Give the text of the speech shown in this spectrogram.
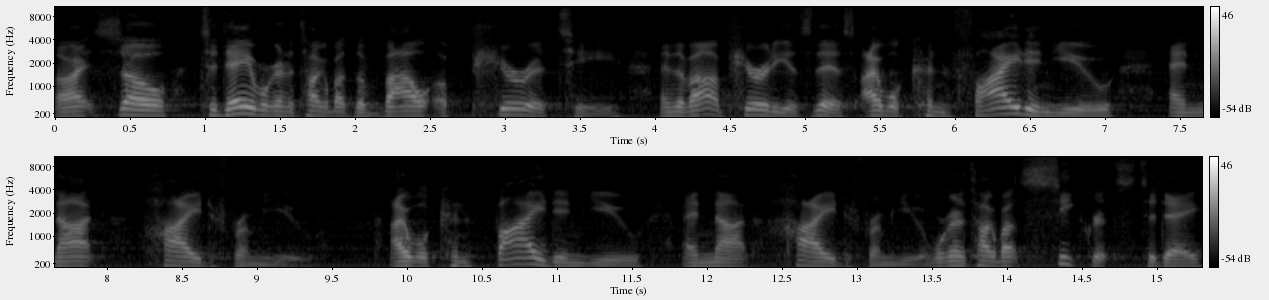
All right, so today we're going to talk about the vow of purity. And the vow of purity is this I will confide in you and not hide from you. I will confide in you and not hide from you. We're going to talk about secrets today.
